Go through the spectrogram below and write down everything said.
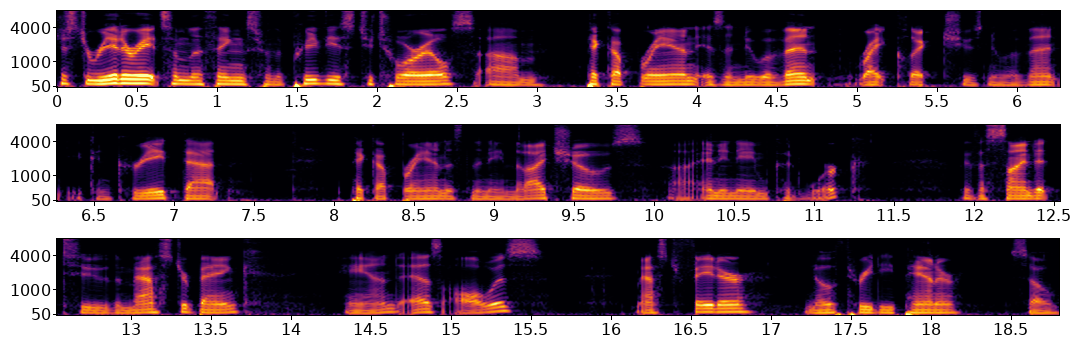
just to reiterate some of the things from the previous tutorials, um, pickup ran is a new event. Right click, choose new event. You can create that. Pickup ran is the name that I chose. Uh, any name could work. We've assigned it to the master bank and as always, master fader, no 3D panner. So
